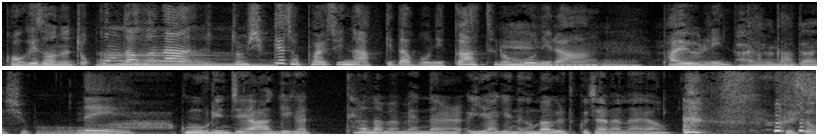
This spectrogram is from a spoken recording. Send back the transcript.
거기서는 조금 더 흔한 좀 쉽게 접할 수 있는 악기다 보니까 트롬본이랑 예, 바이올린 바이올린도 각각. 하시고 네. 와, 그럼 우리 이제 아기가 태어나면 맨날 이야기는 음악을 듣고 자라나요? 그래서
